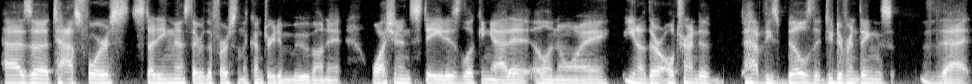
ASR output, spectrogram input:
has a task force studying this. They were the first in the country to move on it. Washington State is looking at it. Illinois, you know, they're all trying to have these bills that do different things that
